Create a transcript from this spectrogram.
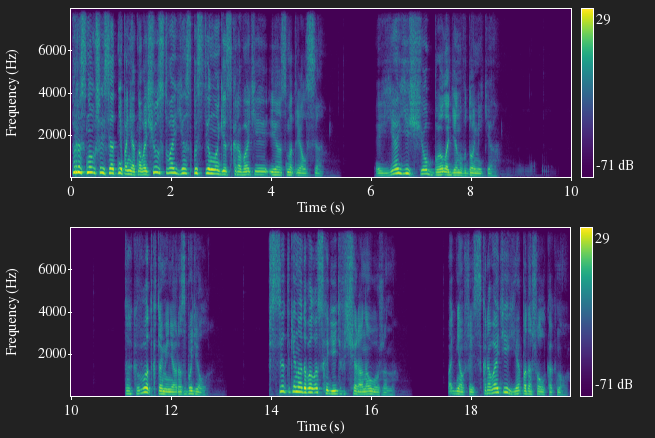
Проснувшись от непонятного чувства, я спустил ноги с кровати и осмотрелся. Я еще был один в домике. Так вот, кто меня разбудил. Все-таки надо было сходить вчера на ужин. Поднявшись с кровати, я подошел к окну.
